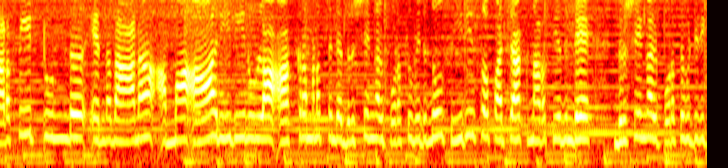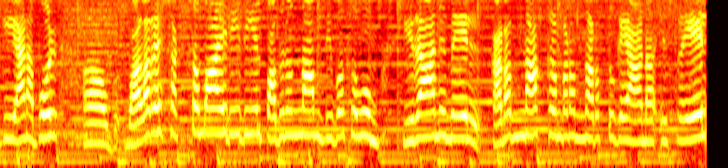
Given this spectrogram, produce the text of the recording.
നടത്തിയിട്ടുണ്ട് എന്നതാണ് അമ്മ ആ രീതിയിലുള്ള ആക്രമണത്തിന്റെ ദൃശ്യങ്ങൾ പുറത്തുവിരുന്നു. സീരീസ് ഓഫ് അറ്റാക്ക് നടത്തിയതിന്റെ ദൃശ്യങ്ങൾ പുറത്തുവിട്ടിരിക്കുകയാണ്. അപ്പോൾ വളരെ ശക്തമായ രീതിയിൽ പതിനൊന്നാം ദിവസവും ഇറാന് മേൽ കടന്നാക്രമണം നടത്തുകയാണ് ഇസ്രയേൽ.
